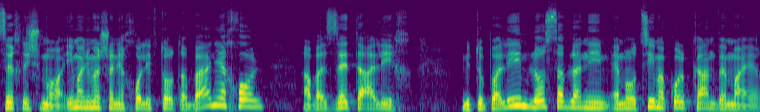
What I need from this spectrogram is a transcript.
צריך לשמוע. אם אני אומר שאני יכול לפתור את הבעיה, אני יכול, אבל זה תהליך. מטופלים לא סבלנים, הם רוצים הכל כאן ומהר.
